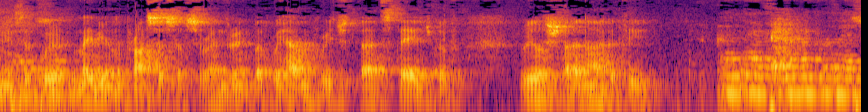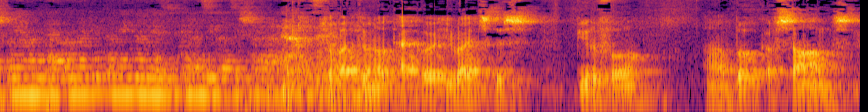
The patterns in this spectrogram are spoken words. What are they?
means that we're maybe in the process of surrendering, but we haven't reached that stage of real Sharanagati. So. Bhaktivinoda Thakur, he writes this beautiful uh, book of songs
